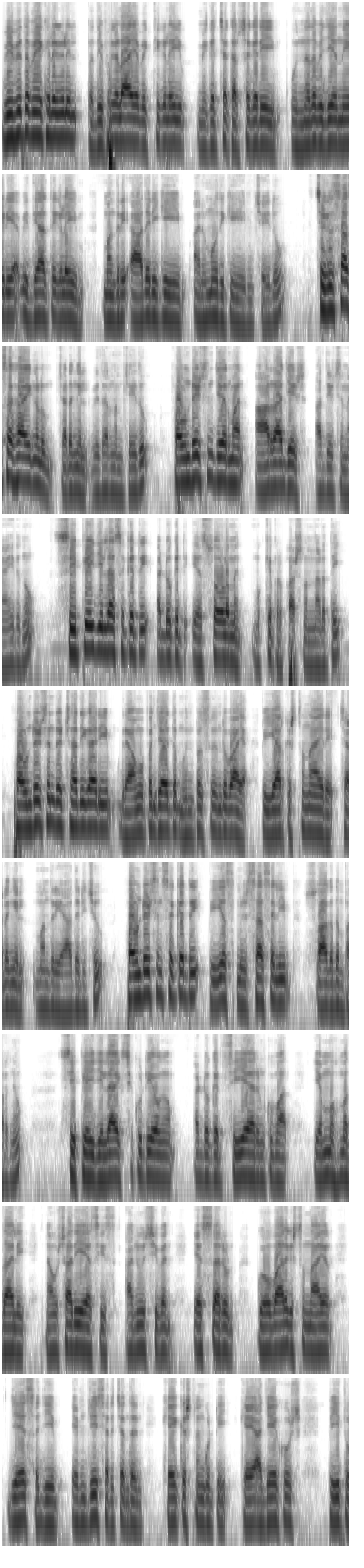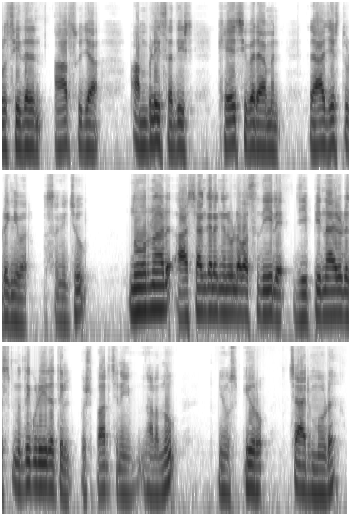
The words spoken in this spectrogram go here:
വിവിധ മേഖലകളിൽ പ്രതിഭകളായ വ്യക്തികളെയും മികച്ച കർഷകരെയും ഉന്നത വിജയം നേടിയ വിദ്യാർത്ഥികളെയും മന്ത്രി ആദരിക്കുകയും അനുമോദിക്കുകയും ചെയ്തു. ചികിത്സാ സഹായങ്ങളും ചടങ്ങിൽ വിതരണം ചെയ്തു. ഫൗണ്ടേഷൻ ചെയർമാൻ ആർ രാജേഷ് അധ്യക്ഷനായിരുന്നു. സി പി ഐ ജില്ലാ സെക്രട്ടറി അഡ്വക്കേറ്റ് എസ് സോളമൻ മുഖ്യപ്രഭാഷണം നടത്തി. ഫൗണ്ടേഷൻ രക്ഷാധികാരിയും ഗ്രാമപഞ്ചായത്ത് മുൻ പ്രസിഡന്റുമായ പി ആർ കൃഷ്ണനായരെ ചടങ്ങിൽ മന്ത്രി ആദരിച്ചു. Foundation secretary P S Mirza Saleem സ്വാഗതം പറഞ്ഞു. സി പി ഐ ജില്ലാ എക്സിക്യൂട്ടീവ് അംഗം advocate C A Arunkumar M Muhammad Ali നൌഷാദി Azeez Anu Sivan S Arun Gopalakrishnan Nair J Sajeev M G Sarachandran K Krishnankutty K അജയഘോഷ് P Thulaseedharan R Suja Ambili Satheesh K Sivaraman Rajesh തുടങ്ങിയവർ പ്രസംഗിച്ചു. നൂർനാട് ആശാങ്കലങ്ങളിലുള്ള വസതിയിലെ G P നായരുടെ സ്മൃതി കുടീരത്തിൽ പുഷ്പാർച്ചനയും നടന്നു. News bureau Charummood.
